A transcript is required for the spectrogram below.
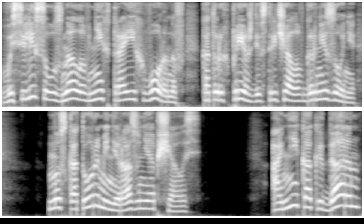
Василиса узнала в них троих воронов, которых прежде встречала в гарнизоне, но с которыми ни разу не общалась. Они, как и Даррен,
